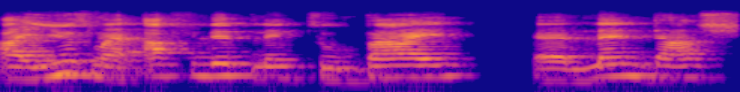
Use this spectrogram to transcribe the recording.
I used my affiliate link to buy a LearnDash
